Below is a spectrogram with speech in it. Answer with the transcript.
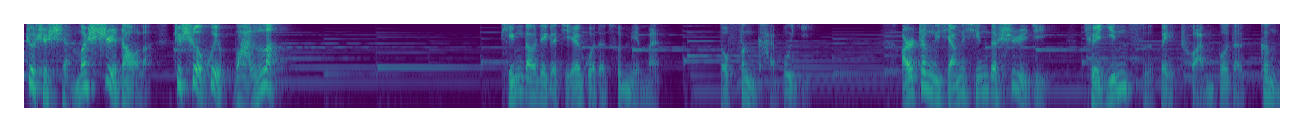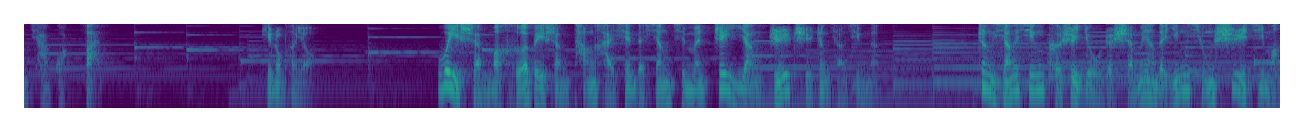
这是什么世道了？这社会完了！听到这个结果的村民们，都愤慨不已，而郑祥兴的事迹却因此被传播得更加广泛。听众朋友，为什么河北省唐海县的乡亲们这样支持郑祥兴呢？郑祥兴可是有着什么样的英雄事迹吗？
